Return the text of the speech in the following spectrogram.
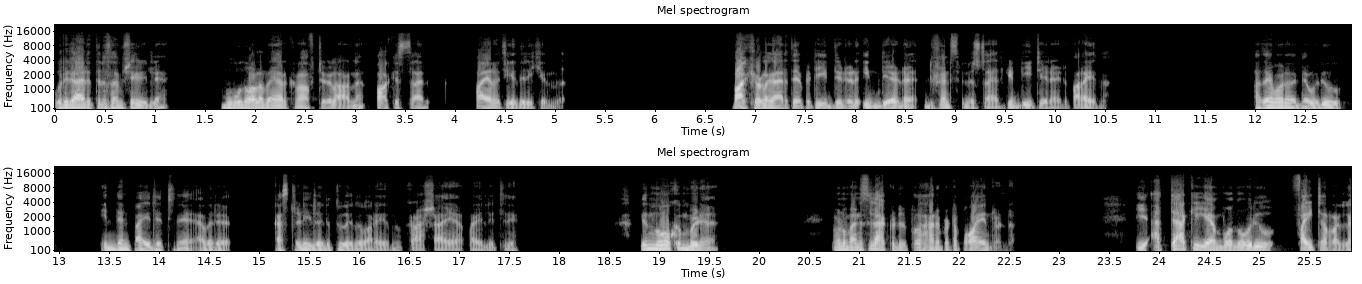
ഒരു കാര്യത്തിൽ സംശയമില്ല. മൂന്നോളം എയർക്രാഫ്റ്റുകളാണ് പാകിസ്ഥാൻ ഫയർ ചെയ്തിരിക്കുന്നത്. ബാക്കിയുള്ള കാര്യത്തെപ്പറ്റി ഇന്ത്യയുടെ ഇന്ത്യയുടെ ഡിഫൻസ് മിനിസ്റ്റർ ആയിരിക്കും ഡീറ്റെയിൽ ആയിട്ട് പറയുന്നത്. അതേപോലെ തന്നെ ഒരു ഇന്ത്യൻ പൈലറ്റിനെ അവർ കസ്റ്റഡിയിലെടുത്തു എന്ന് പറയുന്നു ക്രാഷായ പൈലറ്റിനെ. ഇത് നോക്കുമ്പോൾ നമ്മൾ മനസ്സിലാക്കേണ്ട ഒരു പ്രധാനപ്പെട്ട പോയിന്റ് ഉണ്ട്. ഈ അറ്റാക്ക് ചെയ്യാൻ പോകുന്ന ഒരു ഫൈറ്റർ അല്ല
